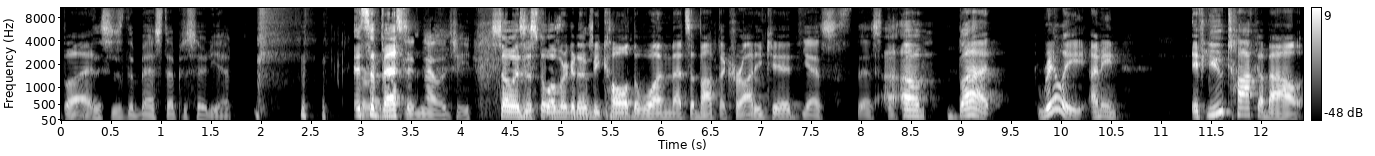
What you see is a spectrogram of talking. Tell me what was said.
but This is the best episode yet. it's the best. Analogy. So is this the one we're going to be called the one that's about the Karate Kid? Yes, that's Um, but really, I mean, if you talk about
